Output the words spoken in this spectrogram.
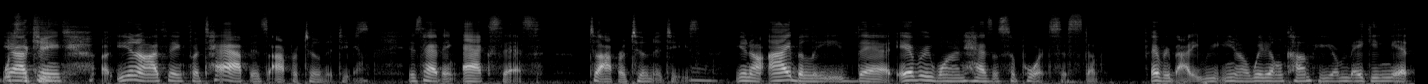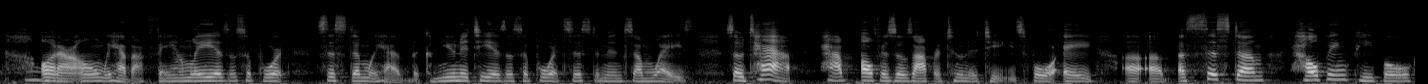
What's yeah, the I think, uh, you know, I think for TAP, it's opportunities. It's having access to opportunities. Mm. You know, I believe that everyone has a support system. Everybody, we, you know, we don't come here making it on our own. We have our family as a support system. We have the community as a support system in some ways. So TAP have, offers those opportunities for a, a, a, a system helping people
